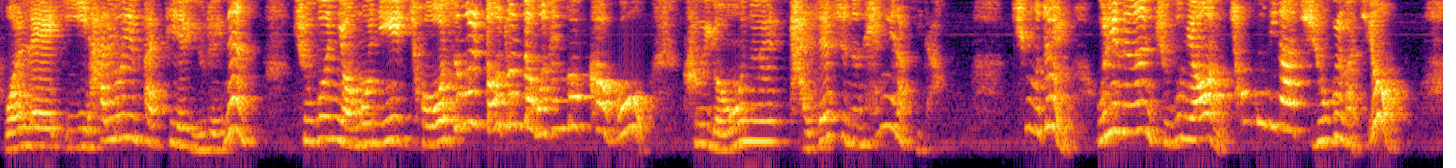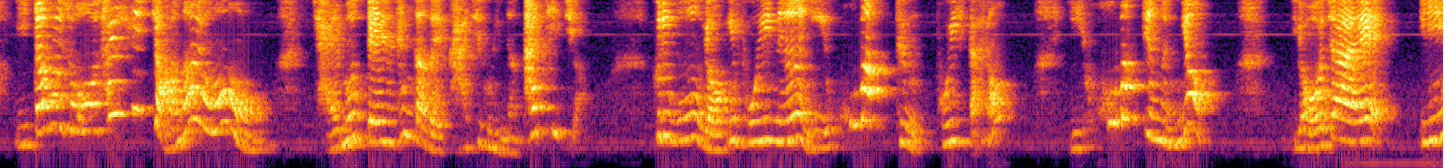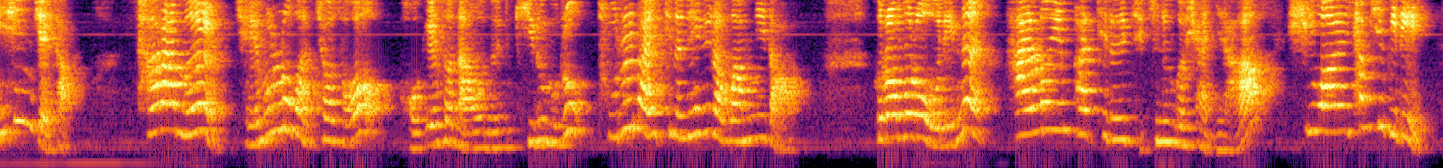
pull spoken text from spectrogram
원래 이 할로윈 파티의 유래는 죽은 영혼이 저승을 떠돈다고 생각하고 그 영혼을 달래주는 행위랍니다. 친구들, 우리는 죽으면 천국이나 지옥을 가지요? 이 땅에서 살 수 있지 않아요. 잘못된 생각을 가지고 있는 파티지요. 그리고 여기 보이는 이 호박등 보이시나요? 이 호박등은요, 여자의 인신제사, 사람을 제물로 바쳐서 거기에서 나오는 기름으로 불을 밝히는 행위라고 합니다. 그러므로 우리는 할로윈 파티를 지키는 것이 아니라 10월 31일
